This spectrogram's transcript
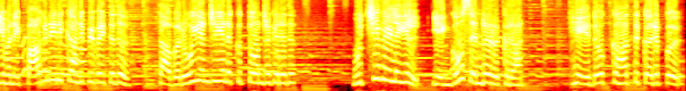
இவனை பாகநேரிக்கு அனுப்பி வைத்தது தவறோ என்று எனக்கு தோன்றுகிறது. உச்சி வேளையில் எங்கோ சென்றிருக்கிறான். ஏதோ காத்து கருப்பு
